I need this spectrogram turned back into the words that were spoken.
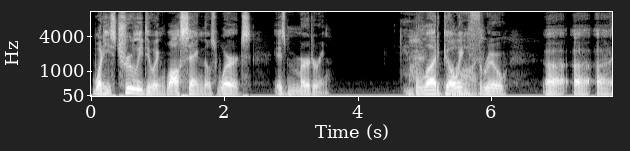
what he's truly doing while saying those words is murdering. Blood going God. through uh, uh, uh,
